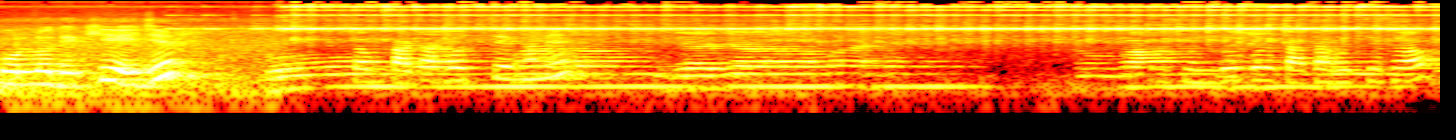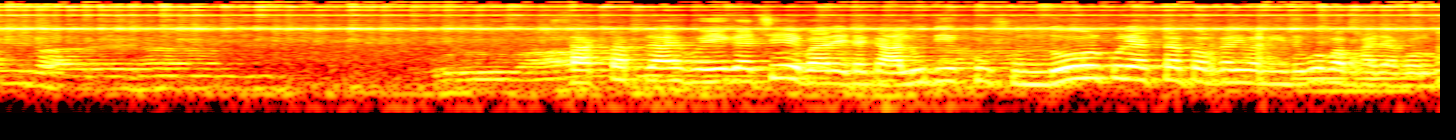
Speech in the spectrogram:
করল দেখি এই যে। সব কাটা হচ্ছে এখানে। সুন্দর করে কাটা হচ্ছে সব। শাকটা প্রায় হয়ে গেছে এবার এটাকে আলু দিয়ে খুব সুন্দর করে একটা তরকারি বানিয়ে দেবো বা ভাজা করব।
